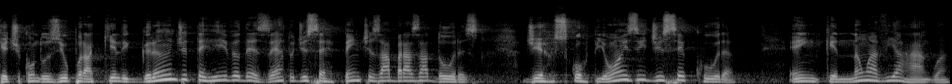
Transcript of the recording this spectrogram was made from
que te conduziu por aquele grande e terrível deserto de serpentes abrasadoras, de escorpiões e de secura, em que não havia água,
